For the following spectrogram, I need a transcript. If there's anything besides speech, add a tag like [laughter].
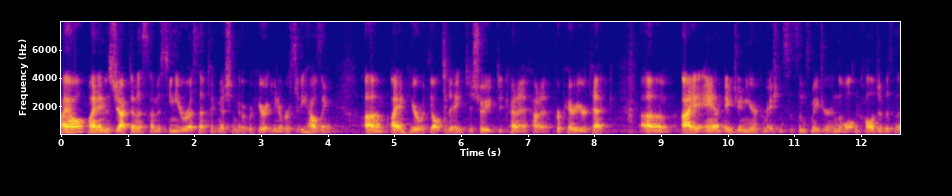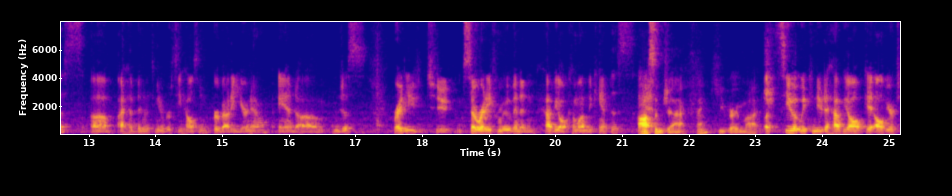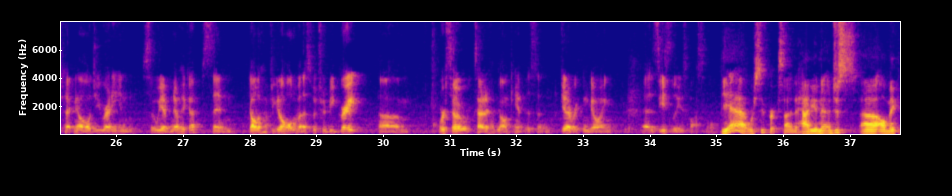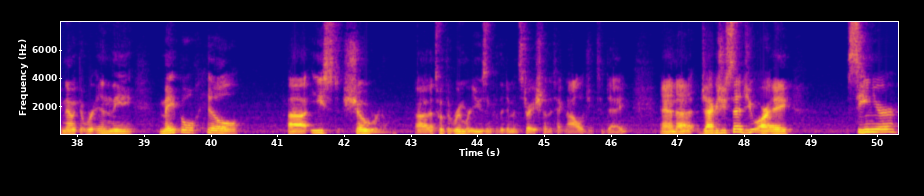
Hi all, my name is Jack Dennis. I'm a senior ResNet technician over here at University Housing. Um, I am here with y'all today to show you to kind of how to prepare your tech. Um, I am a junior information systems major in the Walton College of Business. Um, I have been with University Housing for about a year now and um, I'm just ready to, I'm so ready for moving and have y'all come onto campus. Awesome, Jack. Thank you very much. Let's see what we can do to have y'all get all of your technology ready and so we have no hiccups and y'all don't have to get a hold of us, which would be great. Um, we're so excited to have you on campus and get everything going as easily as possible. Yeah, we're super excited to have you. And just, uh, I'll make note that we're in the Maple Hill uh, East showroom. Uh, that's what the room we're using for the demonstration of the technology today. And uh, Jack, as you said, you are a senior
